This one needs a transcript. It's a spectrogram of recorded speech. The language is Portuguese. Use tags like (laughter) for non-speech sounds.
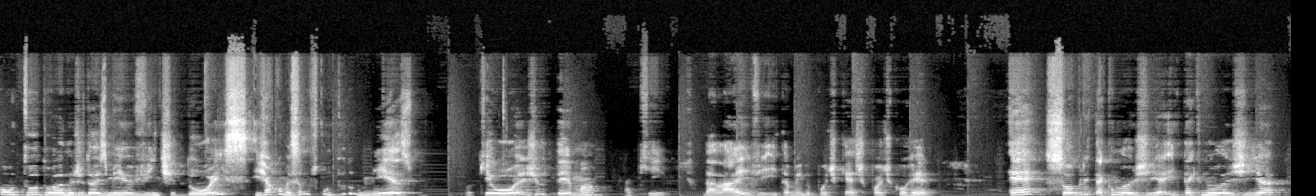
com tudo o ano de 2022 e já começamos com tudo mesmo, porque hoje o tema aqui da live e também do podcast Pode Correr é sobre tecnologia e tecnologia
